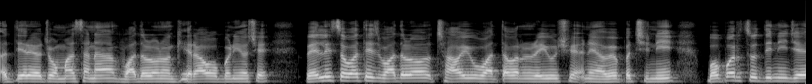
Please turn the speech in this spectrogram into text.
અત્યારે ચોમાસાના વાદળોનો ઘેરાવો બન્યો છે, વહેલી સવારથી જ વાદળો છાયું વાતાવરણ રહ્યું છે અને હવે પછીની બપોર સુધીની જે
